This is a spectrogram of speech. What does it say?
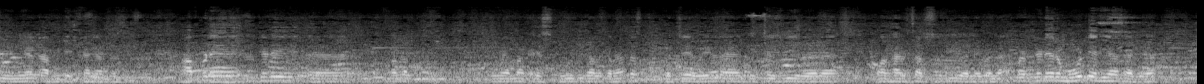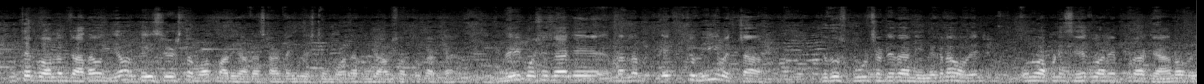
ਯੂਨੀਅਨ ਕਾਫੀ ਦੇਖਿਆ ਜਾਂਦਾ ਸੀ। ਆਪਣੇ ਜਿਹੜੇ ਮਤਲਬ ਜਿਵੇਂ ਮੈਂ ਇਸ ਸਕੂਲ ਦੀ ਗੱਲ ਕਰਾਂ ਤਾਂ ਬੱਚੇ ਅਵੇਅਰ ਹੈ ਟੀਚਰਸ ਵੀ ਅਵੇਅਰ ਹੈ ਔਰ ਹੈਲਥ ਅਫਸਰ ਵੀ ਅਵੇਲੇਬਲ ਹੈ। ਬਟ ਜਿਹੜੇ ਰਿਮੋਟ ਏਰੀਆਜ਼ ਹੈਗੇ ਆ ਉੱਥੇ ਪ੍ਰੋਬਲਮ ਜ਼ਿਆਦਾ ਹੁੰਦੀ ਹੈ ਔਰ ਕਈ ਸਟੇਟਸ ਤਾਂ ਬਹੁਤ ਮਾੜੀ ਹਾਲਤ ਹੈ ਸਟਾਰਟਿੰਗ ਵੇਸਟਿੰਗ ਬਹੁਤ ਹੈ ਪੰਜਾਬ ਸਭ ਤੋਂ ਘੱਟ ਹੈ ਮੇਰੀ ਕੋਸ਼ਿਸ਼ ਹੈ ਕਿ ਮਤਲਬ ਇੱਕ ਵੀ ਬੱਚਾ ਜਦੋਂ ਸਕੂਲ ਛੱਡੇ ਦਾ ਅਨੀਮਿਕ ਨਾ ਹੋਵੇ, ਉਹਨੂੰ ਆਪਣੀ ਸਿਹਤ ਬਾਰੇ ਪੂਰਾ ਗਿਆਨ ਹੋਵੇ,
